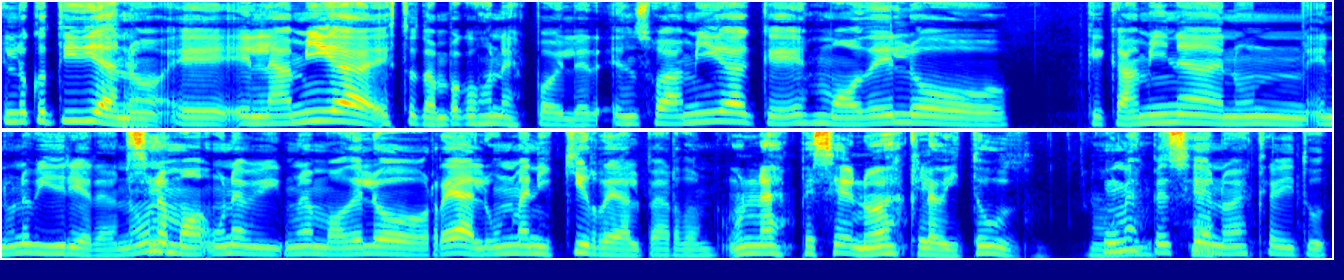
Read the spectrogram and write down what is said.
En lo cotidiano, eh, en la amiga, esto tampoco es un spoiler, en su amiga que es modelo que camina en, un, en una vidriera, ¿no? Sí. Una, una modelo real, un maniquí real, perdón. Una especie de nueva esclavitud. Una especie Sí. de nueva esclavitud.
